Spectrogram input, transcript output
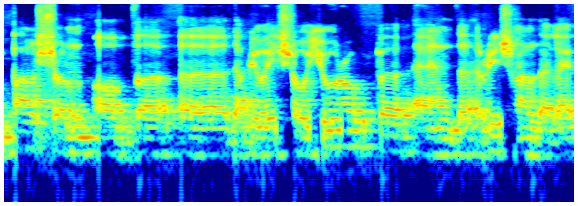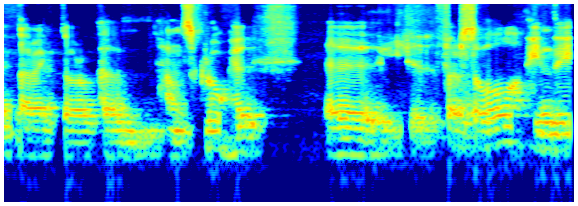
impulsion of uh, uh, WHO Europe uh, and regional director um, Hans Kluge. Uh, first of all, in the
